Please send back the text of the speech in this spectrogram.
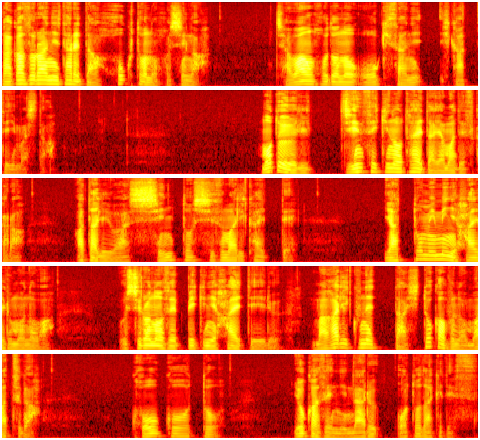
中空に垂れた北斗の星が茶碗ほどの大きさに光っていました。もとより人石の絶えた山ですから辺りはしんと静まり返ってやっと耳に入るものは後ろの絶壁に生えている曲がりくねった一株の松がこうこうと夜風に鳴る音だけです。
